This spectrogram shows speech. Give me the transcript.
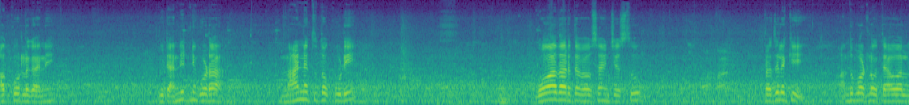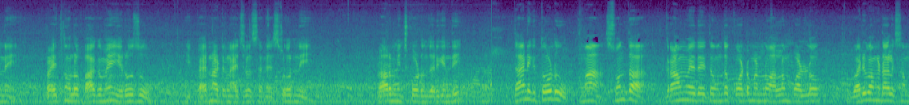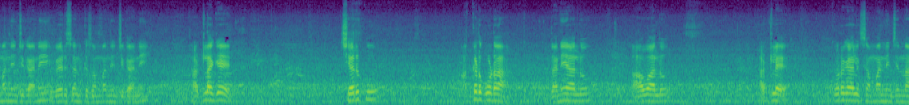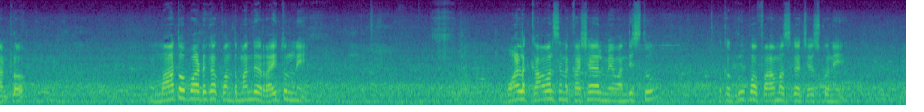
ఆకుకూరలు కానీ వీటన్నిటిని కూడా నాణ్యతతో కూడి గో ఆధారిత వ్యవసాయం చేస్తూ ప్రజలకి అందుబాటులోకి తేవాలనే ప్రయత్నంలో భాగమే ఈరోజు ఈ పేర్నాటి న్యాచురల్స్ అనే స్టోర్ని ప్రారంభించుకోవడం జరిగింది. దానికి తోడు మా సొంత గ్రామం ఏదైతే ఉందో కోటమండలం అల్లంపాడులో వరి వంగడాలకు సంబంధించి కానీ వేరుశనగకి సంబంధించి కానీ అట్లాగే చెరుకు అక్కడ కూడా ధనియాలు ఆవాలు అట్లే కూరగాయలకు సంబంధించిన దాంట్లో మాతో పాటుగా కొంతమంది రైతుల్ని వాళ్ళకి కావాల్సిన కషాయాలు మేము అందిస్తూ ఒక గ్రూప్ ఆఫ్ ఫార్మర్స్గా చేసుకొని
